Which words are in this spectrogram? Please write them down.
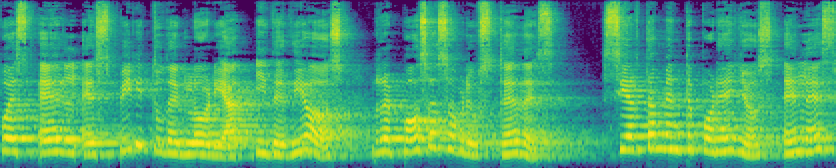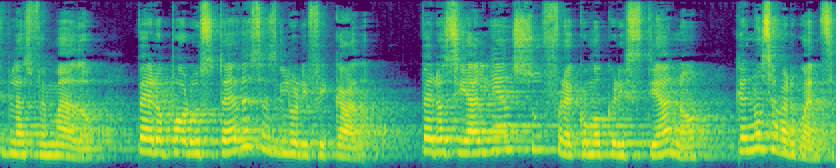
pues el Espíritu de gloria y de Dios reposa sobre ustedes. Ciertamente por ellos Él es blasfemado, pero por ustedes es glorificado. Pero si alguien sufre como cristiano, que no se avergüence,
